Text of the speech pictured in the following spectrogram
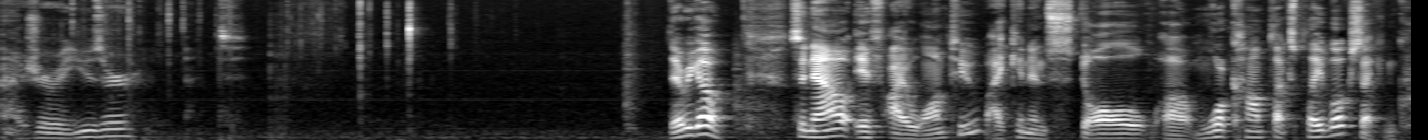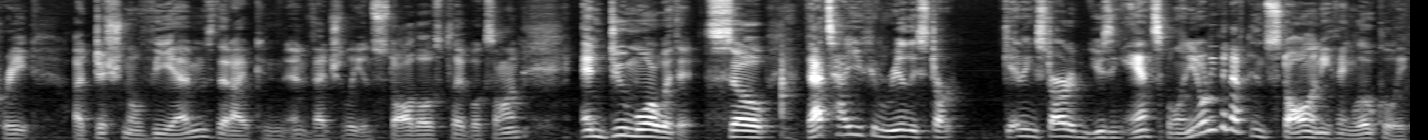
Azure user. There we go. So now if I want to, I can install uh, more complex playbooks. I can create additional VMs that I can eventually install those playbooks on and do more with it. So that's how you can really start getting started using Ansible. And you don't even have to install anything locally.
